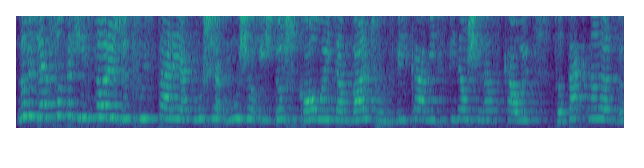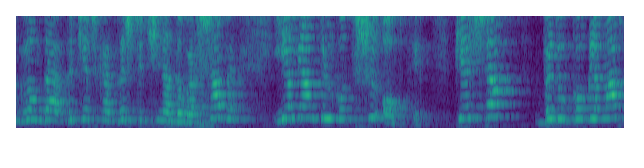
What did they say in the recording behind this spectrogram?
No wiecie, jak są te historie, że twój stary jak musia, musiał iść do szkoły i tam walczył z wilkami, wspinał się na skały, to tak nadal wygląda wycieczka ze Szczecina do Warszawy i ja miałam tylko trzy opcje. Pierwsza, według Google Maps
